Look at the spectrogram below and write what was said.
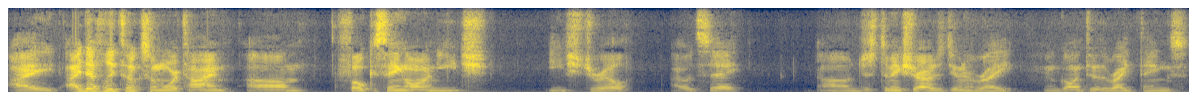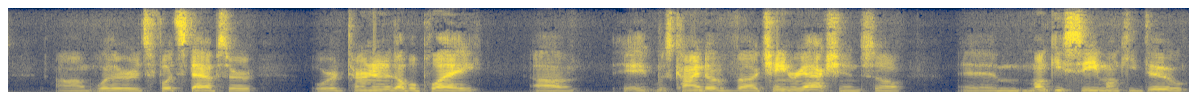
I I definitely took some more time um, focusing on each each drill. I would say um, just to make sure I was doing it right, and going through the right things, um, whether it's footsteps or or turning a double play. Um, it was kind of a chain reaction. So um, monkey see, monkey do.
